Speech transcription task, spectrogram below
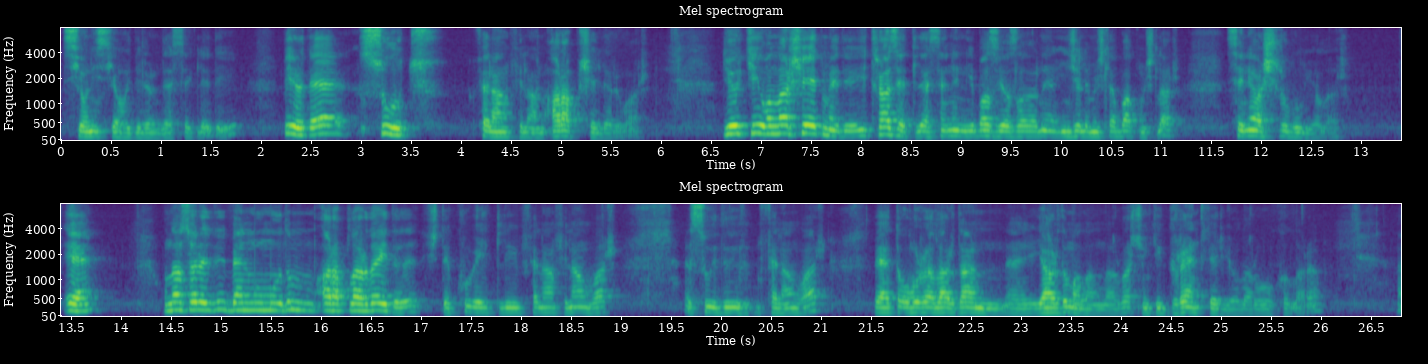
Siyonist Yahudilerin desteklediği. Bir de Suud falan filan Arap şeyleri var. Diyor ki onlar şey etmedi, itiraz ettiler. Senin bazı yazılarını incelemişler, bakmışlar. Seni aşırı buluyorlar. E ondan sonra dedi ben umudum Araplardaydı. İşte Kuveytli falan filan var. E, Suudi falan var. Veyahut da oralardan e, yardım alanlar var. Çünkü grant veriyorlar o okullara. E,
